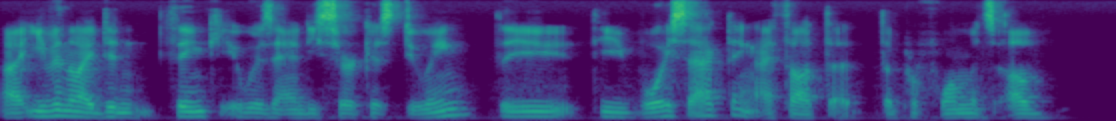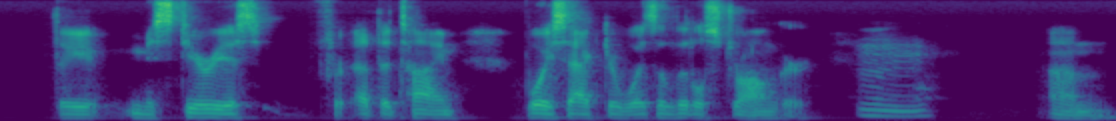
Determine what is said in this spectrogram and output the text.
Uh, even though I didn't think it was Andy Serkis doing the the voice acting, I thought that the performance of the mysterious for, at the time voice actor was a little stronger. Um,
